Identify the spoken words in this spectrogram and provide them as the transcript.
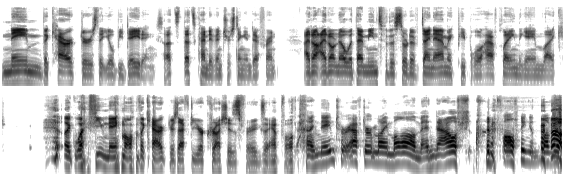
name the characters that you'll be dating. So that's that's kind of interesting and different. I don't I don't know what that means for the sort of dynamic people will have playing the game. Like, like what if you name all the characters after your crushes, for example? I named her after my mom, and now I'm falling in love with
